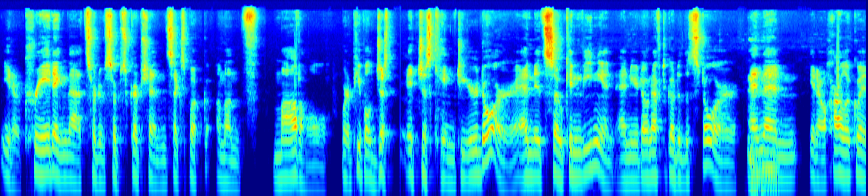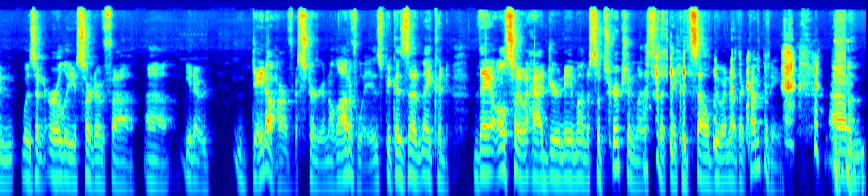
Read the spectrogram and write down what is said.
you know creating that sort of subscription six book a month model where people just it just came to your door and it's so convenient and you don't have to go to the store. Mhm. and then you know harlequin was an early sort of uh, uh, you know data harvester in a lot of ways because then they could they also had your name on a subscription list that they could sell to another company. Um,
